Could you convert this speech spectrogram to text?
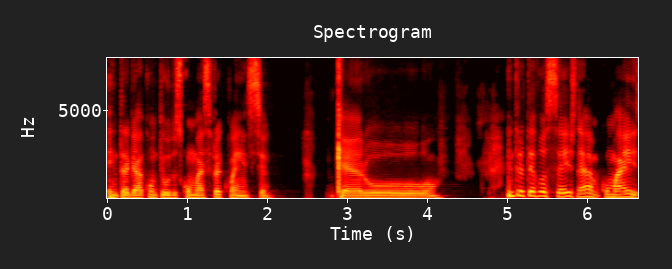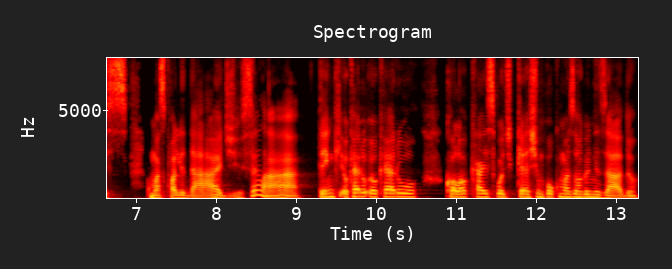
entregar conteúdos com mais frequência. Quero entreter vocês, né, com mais com mais qualidade, sei lá. Tem que eu quero eu quero colocar esse podcast um pouco mais organizado.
